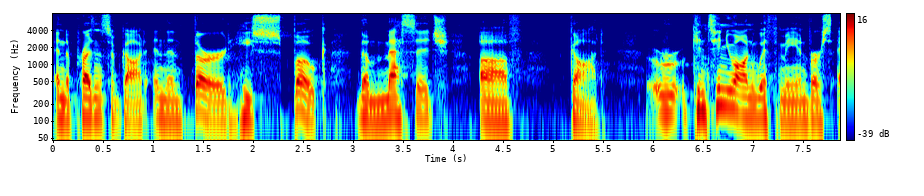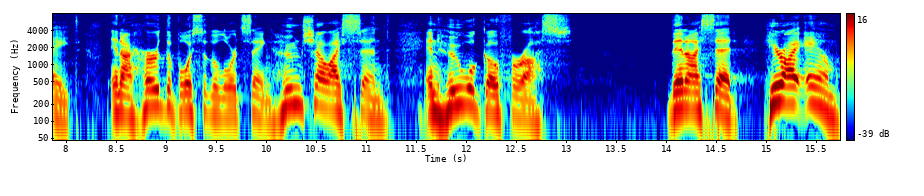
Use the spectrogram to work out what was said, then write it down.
in the presence of God. And then, third, he spoke the message of God continue on with me in verse 8. And I heard the voice of the Lord saying, Whom shall I send, and who will go for us? Then I said, Here I am,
